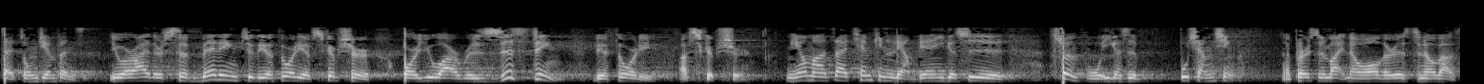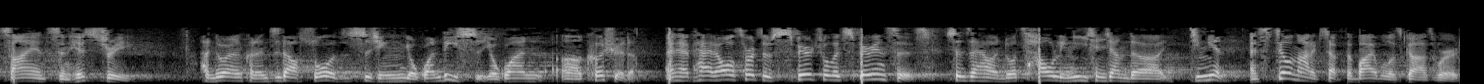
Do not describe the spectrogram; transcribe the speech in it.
在中间分子。 You are either submitting to the authority of Scripture or you are resisting the authority of Scripture. 你要么在天平两边，一个是顺服，一个是 不相信。 A person might know all there is to know about science and history, 很多人可能知道所有的事情有关历史、有关呃科学的， and have had all sorts of spiritual experiences, 甚至还有很多超灵异现象的经验， and still not accept the Bible as God's Word.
